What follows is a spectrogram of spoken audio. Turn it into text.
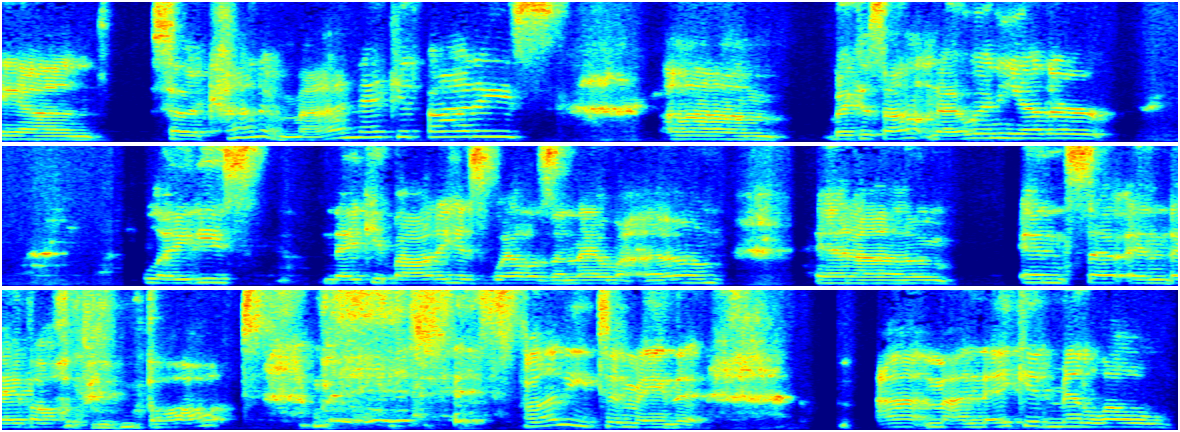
and so they're kind of my naked bodies um, because I don't know any other ladies' naked body as well as I know my own. And, um, and so, and they've all been bought, which is funny to me that uh, my naked middle old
